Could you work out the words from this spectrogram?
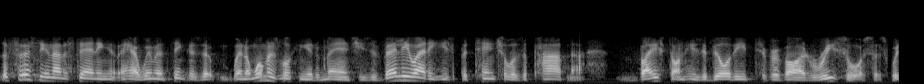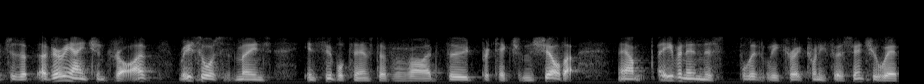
the first thing in understanding how women think is that when a woman's looking at a man, she's evaluating his potential as a partner based on his ability to provide resources, which is a, a very ancient drive. Resources means, in simple terms, to provide food, protection, and shelter. Now, even in this politically correct 21st century where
